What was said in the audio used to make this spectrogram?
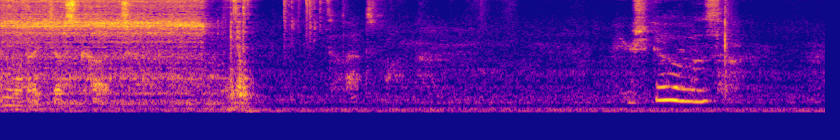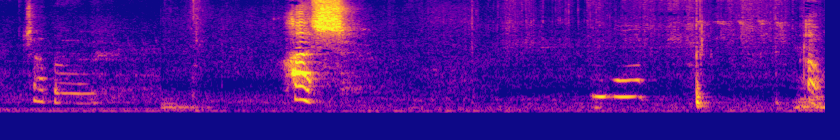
in what I just cut. So that's fun. Here she goes. Jawbone. Hush. Oh.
